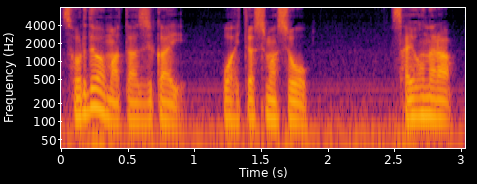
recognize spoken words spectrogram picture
それではまた次回お会いいたしましょう。さようなら。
